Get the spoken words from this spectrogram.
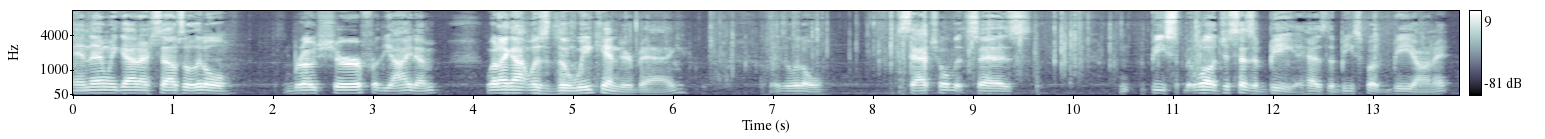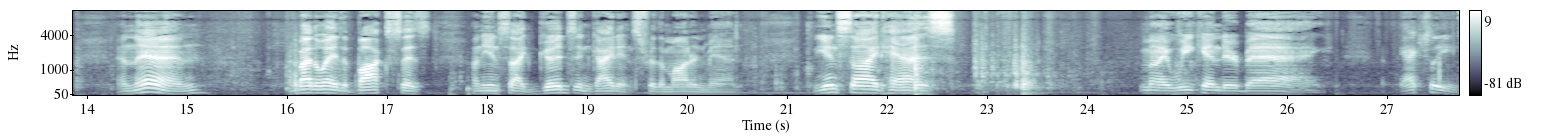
And then we got ourselves a little brochure for the item. What I got was the Weekender bag. There's a little satchel that says bespoke. Well, it just says a B. It has the bespoke B on it, and then, and by the way, the box says on the inside goods and guidance for the modern man. The inside has my weekender bag. Actually,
